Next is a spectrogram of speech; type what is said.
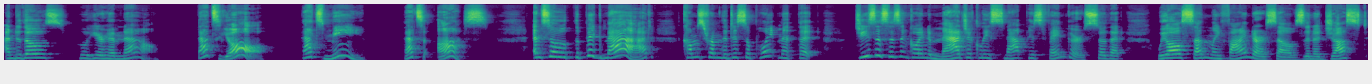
and to those who hear him now. That's y'all. That's me. That's us. And so the big mad comes from the disappointment that Jesus isn't going to magically snap his fingers so that we all suddenly find ourselves in a just,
